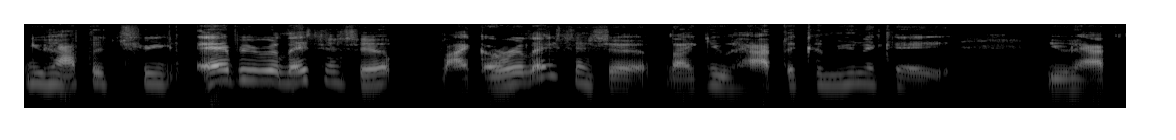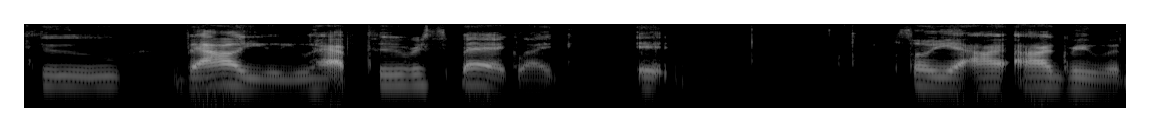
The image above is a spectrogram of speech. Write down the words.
you have to treat every relationship like a relationship. Like, you have to communicate, you have to value, you have to respect. Like it. So yeah, I, I agree with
